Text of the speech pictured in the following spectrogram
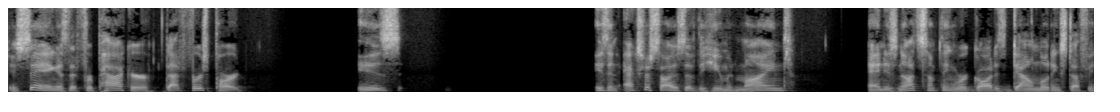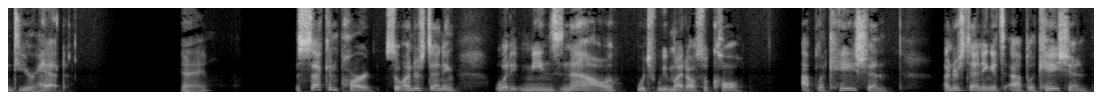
is saying is that for Packer, that first part is is an exercise of the human mind and is not something where God is downloading stuff into your head. Okay. The second part, so understanding what it means now, which we might also call application, understanding its application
